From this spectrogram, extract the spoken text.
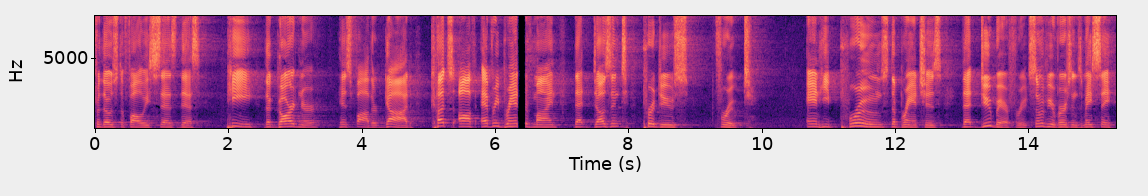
for those to follow. He says this He, the gardener, his father, God, cuts off every branch of mine that doesn't produce fruit and he prunes the branches that do bear fruit. Some of your versions may say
